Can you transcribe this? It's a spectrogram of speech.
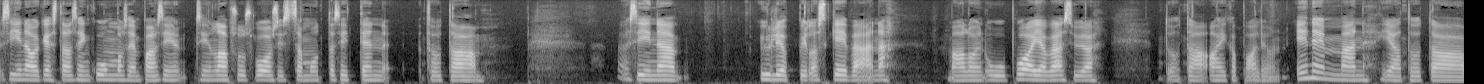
siinä oikeastaan sen kummosempaa siinä, siinä lapsuusvuosissa, mutta sitten tota, siinä ylioppilaskeväänä. Mä aloin uupua ja väsyä tota, aika paljon enemmän. Ja tota,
